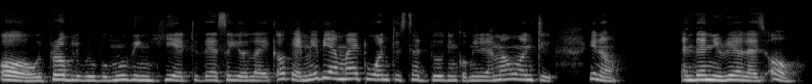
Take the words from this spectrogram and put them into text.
Oh, we probably will be moving here to there. So you're like, okay, maybe I might want to start building community. I might want to, you know, and then you realize, oh,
